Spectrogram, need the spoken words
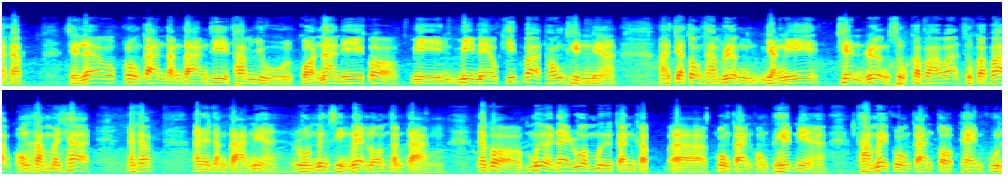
นะครับ เสร็จแล้วโครงการต่างๆที่ทำอยู่ก่อนหน้านี้ก็มีมีแนวคิดว่าท้องถิ่นเนี่ยจจะต้องทำเรื่องอย่างนี้ เช่นเรื่องสุขภาวะสุขภาพของธรรมชาตินะครับ อะไรต่างๆเนี่ยรวมทั้งสิ่งแวดล้อมต่างๆ แล้วก็เมื่อได้ร่วมมือกันกับโครงการของเพชรเนี่ยทำให้โครงการตอบแทนคุณ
